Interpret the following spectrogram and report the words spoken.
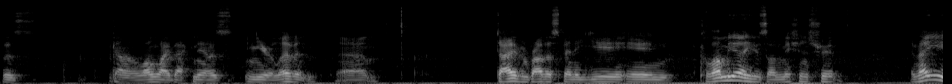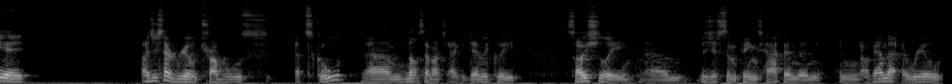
was going a long way back now. Was in year eleven. Um, Dave and brother spent a year in Colombia. He was on mission trip, and that year, I just had real troubles at school. Um, not so much academically, socially. Um, there's just some things happened, and, and I found that a real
